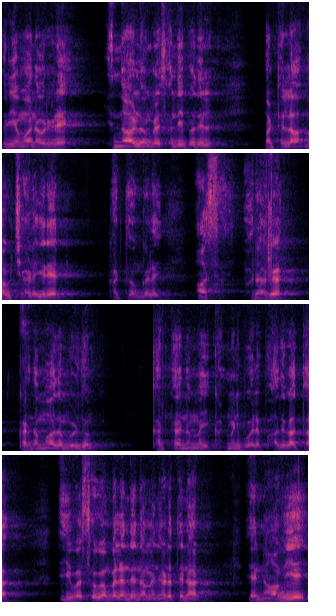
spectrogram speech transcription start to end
பிரியமானவர்களே இந்நாள் உங்களை சந்திப்பதில் மட்டெல்லாம் மகிழ்ச்சி அடைகிறேன். கர்த்த உங்களை ஆசிர்வராக கடந்த மாதம் முழுதும் கர்த்தர் நம்மை கண்மணி போல பாதுகாத்தார். தெய்வ சுகமிழந்து நம்மை நடத்தினார். என் ஆவியை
